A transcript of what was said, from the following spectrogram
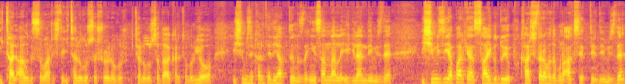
ithal algısı var. İşte ithal olursa şöyle olur, ithal olursa daha kaliteli olur. Yo, işimizi kaliteli yaptığımızda, insanlarla ilgilendiğimizde, işimizi yaparken saygı duyup karşı tarafa da bunu aksettirdiğimizde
